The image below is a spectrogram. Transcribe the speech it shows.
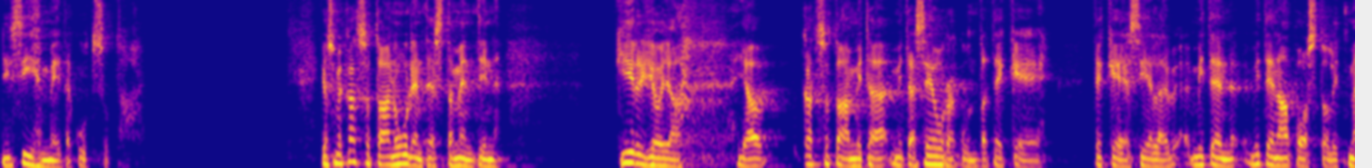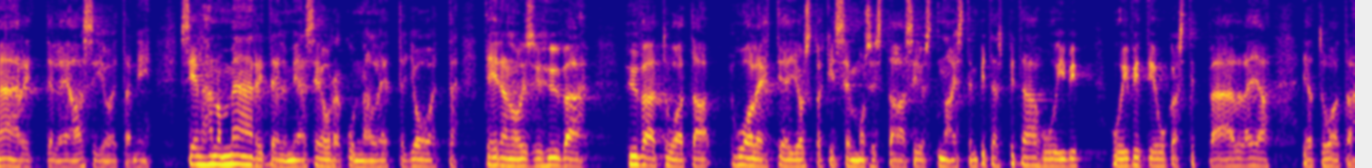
niin siihen meitä kutsutaan. Jos me katsotaan Uuden testamentin kirjoja, ja katsotaan, mitä, mitä seurakunta tekee, tekee siellä, miten, miten apostolit määrittelee asioita, niin siellähän on määritelmiä seurakunnalle, että joo, että teidän olisi hyvä, hyvä tuota, huolehtia jostakin semmoisista asioista. Naisten pitäisi pitää huivi, huivi tiukasti päällä ja, ja tuota,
